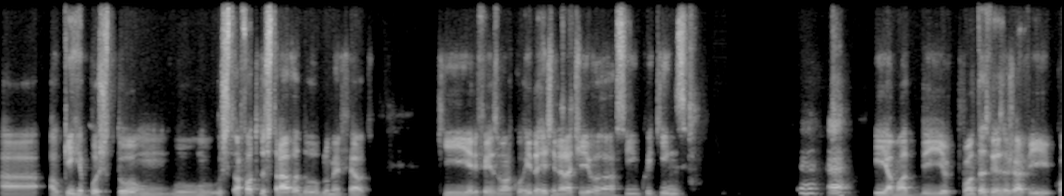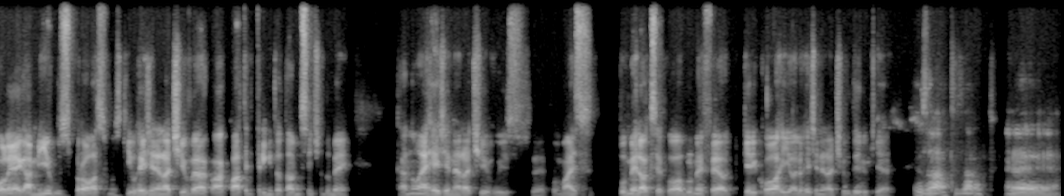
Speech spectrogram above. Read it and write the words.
a, alguém repostou um, um, a foto do Strava do Blumenfeld, que ele fez uma corrida regenerativa a 5 e 15. É, é. e, a, e quantas vezes eu já vi colegas, amigos próximos, que o regenerativo é a 4,30, eu estava me sentindo bem. Cara, não é regenerativo isso. É, por mais, por melhor que você corra, o Blumenfeld, que ele corre e olha o regenerativo dele o que é. Exato, exato. É...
